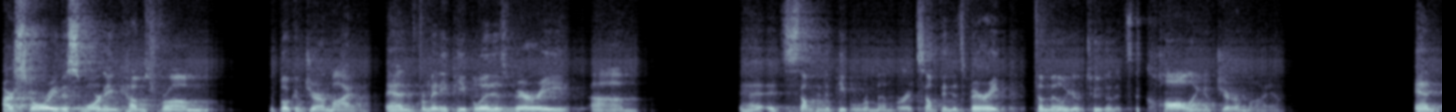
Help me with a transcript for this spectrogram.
Our story this morning comes from the book of Jeremiah. And for many people, it is very, um, it's something that people remember. It's something that's very familiar to them. It's the calling of Jeremiah. And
